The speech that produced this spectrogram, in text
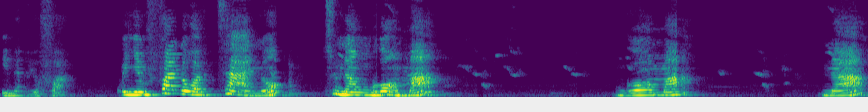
inavyofaa. Kwenye mfano wa tano tuna ngoma. Ngoma na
